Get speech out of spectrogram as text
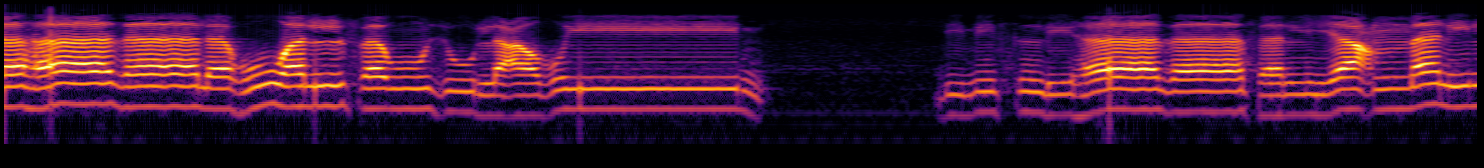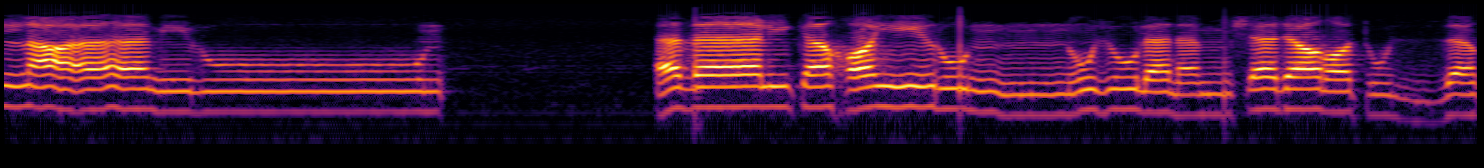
هذا لهو الفوز العظيم. بمثل هذا فليعمل العاملون. أذلك خير النزل نم شجرة الزقوم؟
